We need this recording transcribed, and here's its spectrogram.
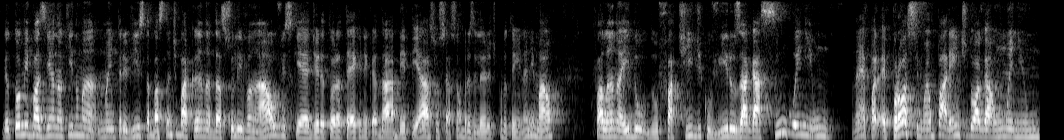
Eu estou me baseando aqui numa, numa entrevista bastante bacana da Sullivan Alves, que é diretora técnica da BPA, Associação Brasileira de Proteína Animal, falando aí do, do fatídico vírus H5N1, né? É próximo, é um parente do H1N1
